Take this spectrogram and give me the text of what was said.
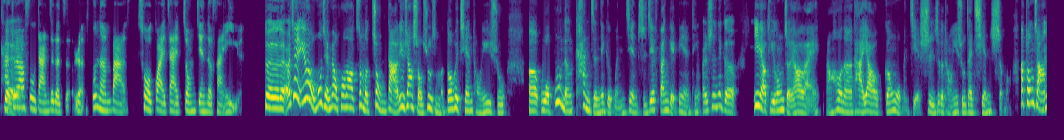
他就要负担这个责任，不能把错怪在中间的翻译员。对对对，而且因为我目前没有碰到这么重大，例如像手术什么都会签同意书，呃，我不能看着那个文件直接翻给病人听，而是那个。医疗提供者要来，然后呢，他要跟我们解释这个同意书在签什么。那通常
